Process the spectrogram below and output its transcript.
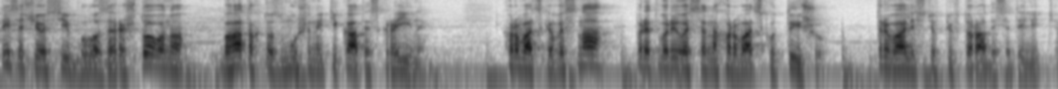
Тисячі осіб було заарештовано, багато хто змушений тікати з країни. Хорватська весна перетворилася на хорватську тишу тривалістю в півтора десятиліття.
